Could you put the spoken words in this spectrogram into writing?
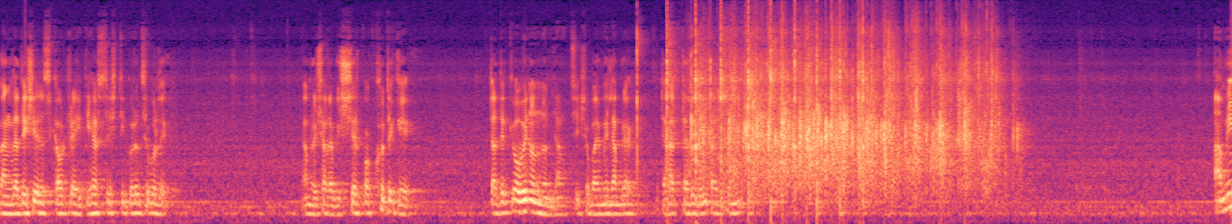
বাংলাদেশের স্কাউটরা ইতিহাস সৃষ্টি করেছে বলে আমরা সারা বিশ্বের পক্ষ থেকে তাদেরকে অভিনন্দন জানাচ্ছি। সবাই মিলে আমরা একটা হাততালি দিই তাদের জন্য। আমি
